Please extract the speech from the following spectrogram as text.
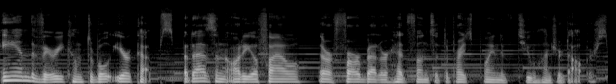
and the very comfortable ear cups, but as an audiophile, there are far better headphones at the price point of $200.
